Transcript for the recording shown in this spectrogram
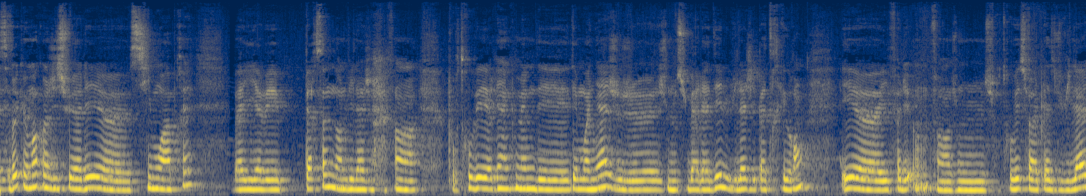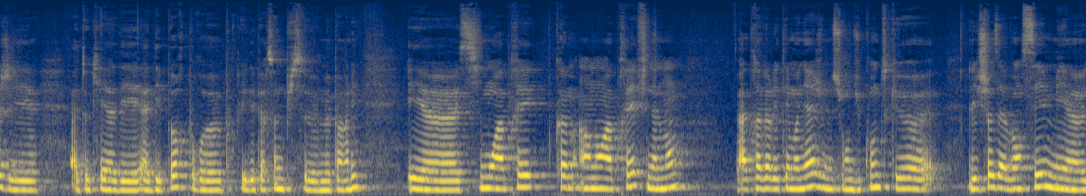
c'est vrai que moi, quand j'y suis allée six mois après, bah, il y avait personne dans le village. Enfin, pour trouver rien que même des témoignages, je, me suis baladée. Le village n'est pas très grand. Et euh, il fallait, enfin, je me suis retrouvée sur la place du village et à toquer à des, à des portes pour, euh, pour que des personnes puissent euh, me parler. Et six mois après, comme un an après, finalement, à travers les témoignages, je me suis rendu compte que les choses avançaient, mais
